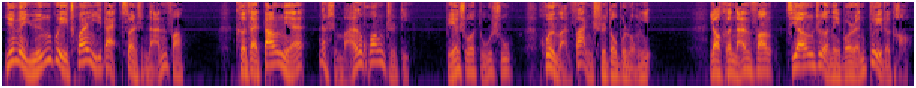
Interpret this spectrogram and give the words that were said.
因为云贵川一带算是南方，可在当年那是蛮荒之地，别说读书，混碗饭吃都不容易。要和南方江浙那波人对着考，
